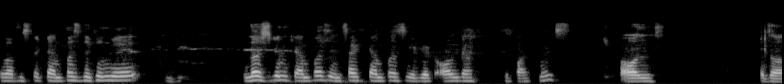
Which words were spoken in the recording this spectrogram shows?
तो आप इसका कैंपस देखेंगे lush green campus inside campus you get all the departments all the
